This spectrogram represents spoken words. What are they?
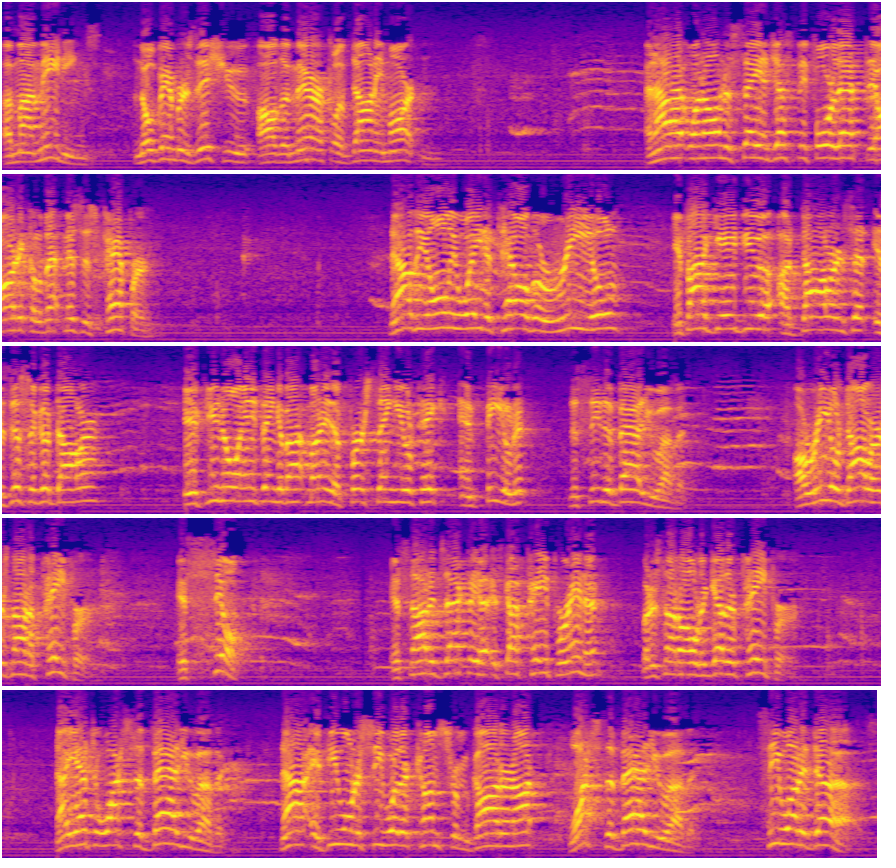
of my meetings, November's issue of The Miracle of Donny Morton. And I went on to say, and just before that, the article of that Mrs. Pepper. Now the only way to tell the real, if I gave you a dollar and said, is this a good dollar? If you know anything about money, the first thing you'll take and feel it to see the value of it. A real dollar is not a paper. It's silk. It's not exactly, a, it's got paper in it, but it's not altogether paper. Now you have to watch the value of it. Now, if you want to see whether it comes from God or not, watch the value of it. See what it does.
